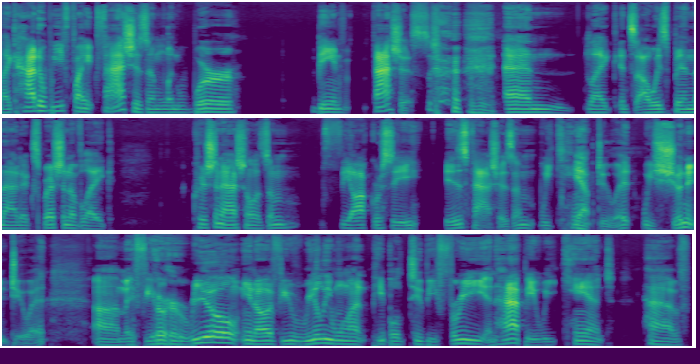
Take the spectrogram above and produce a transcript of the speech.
Like, how do we fight fascism when we're being fascists? Mhm. and like it's always been that expression of like Christian nationalism, theocracy is fascism. We can't Yep. do it. We shouldn't do it. Um, if you're a real, you know, if you really want people to be free and happy, we can't have,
